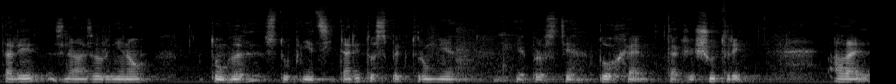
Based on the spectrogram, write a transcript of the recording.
tady znázorněno touhle stupnicí. Tady to spektrum je, je prostě ploché, takže šutry. Ale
